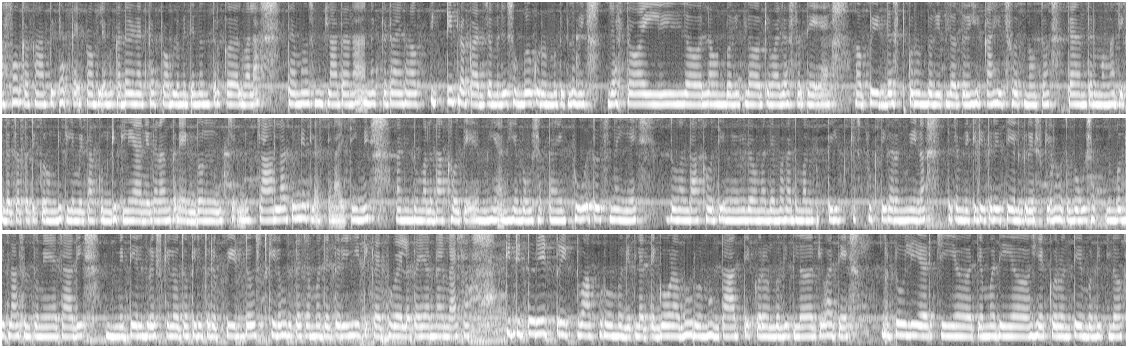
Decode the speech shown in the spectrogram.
असा का का पिठात काही प्रॉब्लेम आहे का दळण्यात काही प्रॉब्लेम आहे ते नंतर कळेल मला. त्यामुळंच म्हटलं आता ना नक्की ट्राय करावं. किती प्रकारचं म्हणजे सगळं करून बघितलं मी. जास्त ऑइल लावून बघितलं किंवा जास्त ते पीठ डस्ट करून बघितलं तर हे काहीच होत नव्हतं. त्यानंतर मग तिकडे चपाती करून घेतली मी टाकून घेतली आणि त्यानंतर एक दोन चार लाटून घेतले असताना आय थिंक मी. आणि तुम्हाला दाखवते मी आणि हे बघू शकता हे फुगतच नाही आहे तुम्हाला दाखवते मी व्हिडिओमध्ये. बघा तुम्हाला फक्त इतकीच फुगती कारण मी ना त्याच्यामध्ये कितीतरी तेल ग्रेस केलं होतं. बघू शक बघितलं असेल तुम्ही याच्या आधी. मी तेल ग्रेस केलं होतं कितीतरी पीठ डस्ट केलं होतं. त्याच्यामध्ये तरीही ती काय फुगायला तयार नाही. मी अशा कितीतरी ट्रिक वापरून बघितल्या ते गोळा भरून म्हणतात ते करून बघितलं किंवा ते टू लेअरची ते मध्ये हे करून ते बघितलं.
